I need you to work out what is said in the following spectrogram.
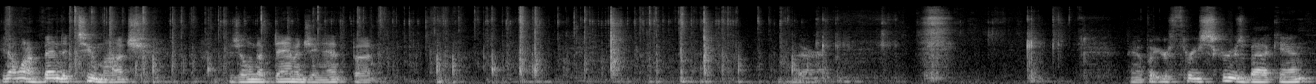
you don't want to bend it too much because you'll end up damaging it, but there. Now put your three screws back in.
